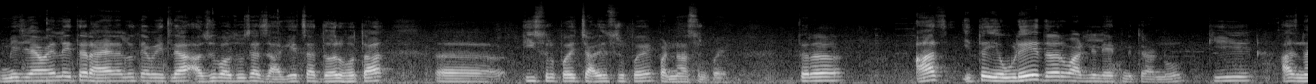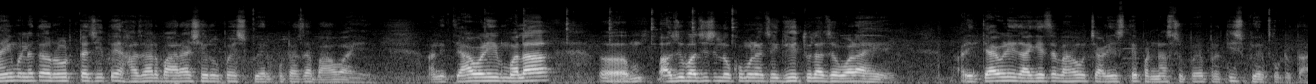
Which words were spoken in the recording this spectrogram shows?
मी ज्या वेळेला इथं राहायला आलो त्यावेळी इथल्या आजूबाजूच्या जागेचा दर होता तीस रुपये चाळीस रुपये पन्नास रुपये. तर आज इथं एवढे दर वाढलेले आहेत मित्रांनो की आज नाही म्हटलं तर रोड टच इथे हजार बाराशे रुपये स्क्वेअर फुटाचा भाव आहे. आणि त्यावेळी मला आजूबाजूचे लोक म्हणायचे घे तुला जवळ आहे. आणि त्यावेळी जागेचा भाव चाळीस ते पन्नास रुपये प्रति स्क्वेअर फूट होता.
